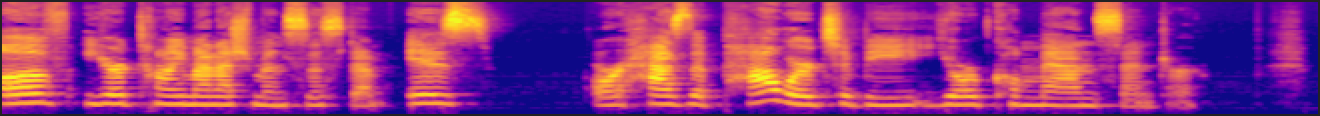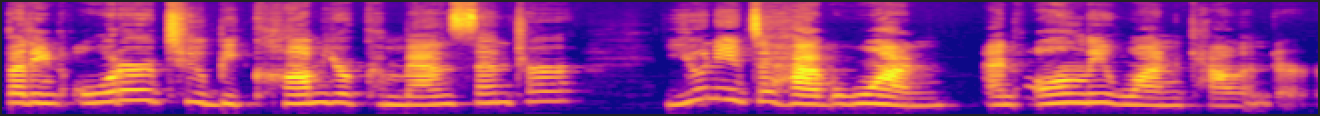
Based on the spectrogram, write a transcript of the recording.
of your time management system is or has the power to be your command center. But in order to become your command center, you need to have one and only one calendar.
